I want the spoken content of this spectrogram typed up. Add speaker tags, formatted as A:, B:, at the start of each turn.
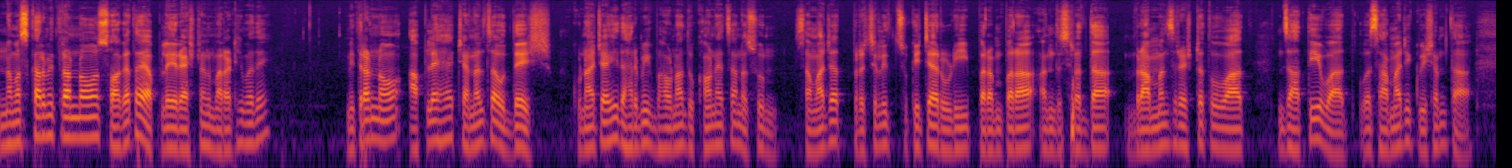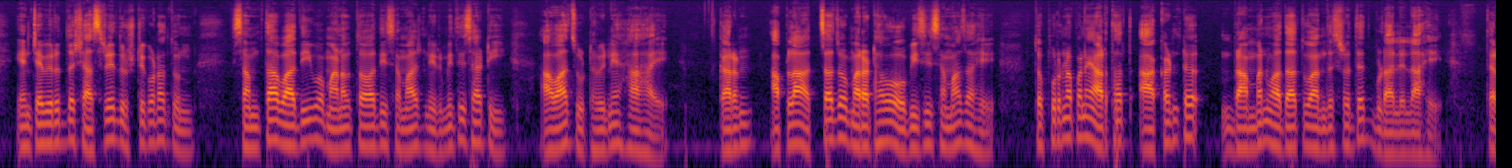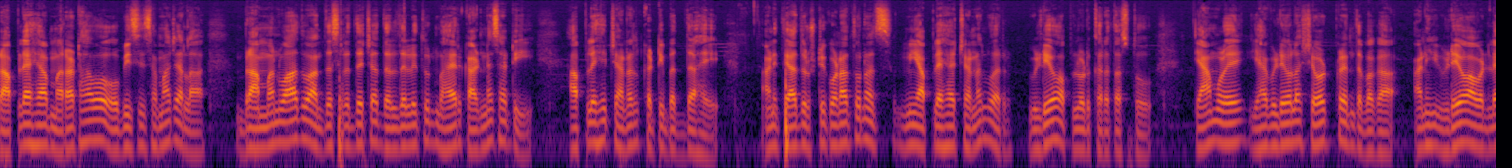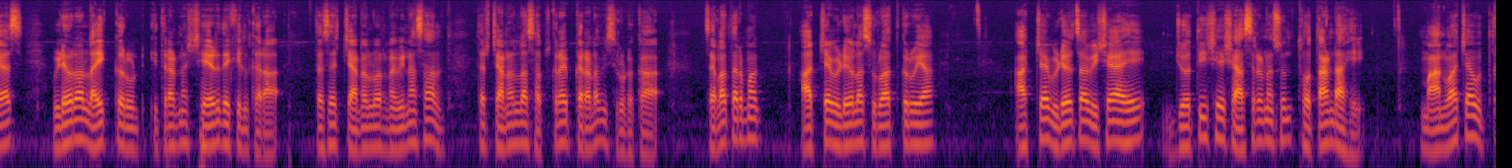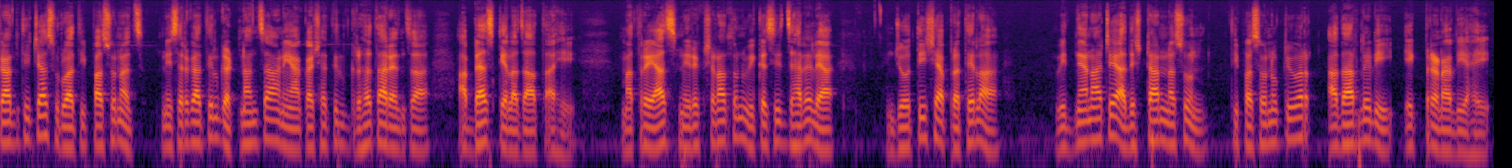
A: नमस्कार मित्रांनो स्वागत आहे आपले रॅशनल मराठीमध्ये. मित्रांनो आपल्या ह्या चॅनलचा उद्देश कुणाच्याही धार्मिक भावना दुखावण्याचा नसून समाजात प्रचलित चुकीच्या रूढी परंपरा अंधश्रद्धा ब्राह्मण श्रेष्ठत्ववाद जातीयवाद व सामाजिक विषमता यांच्याविरुद्ध शास्त्रीय दृष्टिकोनातून समतावादी व मानवतावादी समाज निर्मितीसाठी आवाज उठविणे हा आहे. कारण आपला आजचा जो मराठा व ओबीसी समाज आहे तो पूर्णपणे अर्थात आकंठ ब्राह्मणवादात व अंधश्रद्धेत बुडालेला आहे. तर आपल्या ह्या मराठा व ओबीसी समाजाला ब्राह्मणवाद व अंधश्रद्धेच्या दलदलीतून बाहेर काढण्यासाठी आपले हे चॅनल कटिबद्ध आहे. आणि त्या दृष्टिकोनातूनच मी आपल्या ह्या चॅनलवर व्हिडिओ अपलोड करत असतो. त्यामुळे ह्या व्हिडिओला शेवटपर्यंत बघा आणि व्हिडिओ आवडल्यास व्हिडिओला लाईक करून इतरांना शेअर देखील करा. तसेच चॅनलवर नवीन असाल तर चॅनलला सबस्क्राईब करायला विसरू नका. चला तर मग आजच्या व्हिडिओला सुरुवात करूया. आजच्या व्हिडिओचा विषय आहे ज्योतिष हे शास्त्र नसून थोतांड आहे. मानवाच्या उत्क्रांतीच्या सुरुवातीपासूनच निसर्गातील घटनांचा आणि आकाशातील ग्रहताऱ्यांचा अभ्यास केला जात आहे. मात्र याच निरीक्षणातून विकसित झालेल्या ज्योतिष या प्रथेला विज्ञानाचे अधिष्ठान नसून ती फसवणुकीवर आधारलेली एक प्रणाली आहे.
